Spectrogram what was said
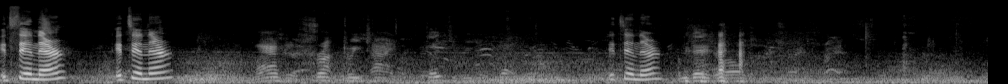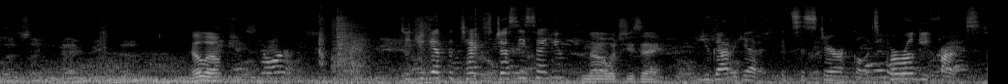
It's in there. It's in there. Lance has shrunk three times. Days to be just dead. It's in there. Them days are over. Hello. Did you get the text Jesse sent you? No, what'd she say? You gotta get it. It's hysterical. It's pierogi farts.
